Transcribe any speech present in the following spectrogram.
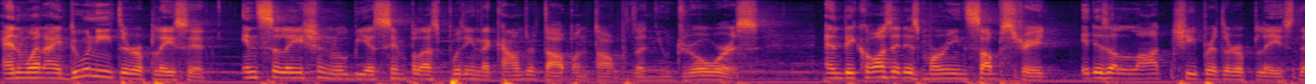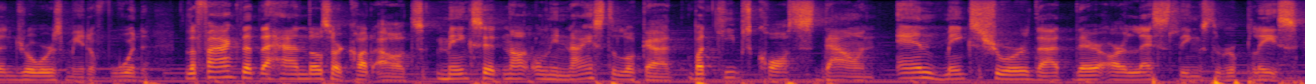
And when I do need to replace it, installation will be as simple as putting the countertop on top of the new drawers. And because it is marine substrate, it is a lot cheaper to replace than drawers made of wood. The fact that the handles are cut out makes it not only nice to look at, but keeps costs down and makes sure that there are less things to replace.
